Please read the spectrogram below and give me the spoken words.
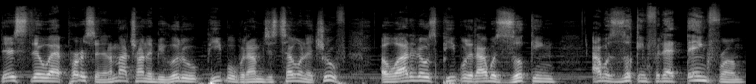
there's still that person and I'm not trying to belittle people but I'm just telling the truth. A lot of those people that I was looking I was looking for that thing from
